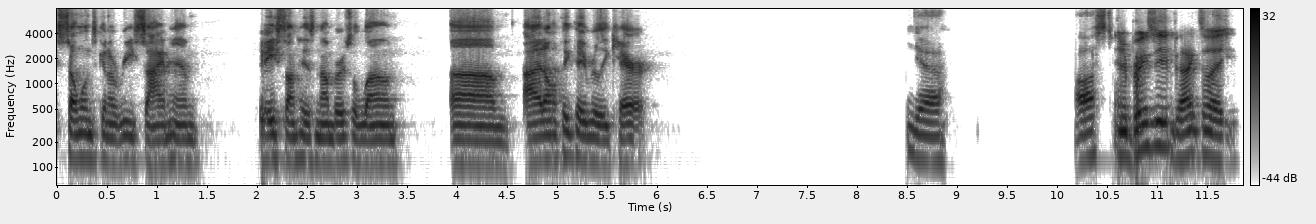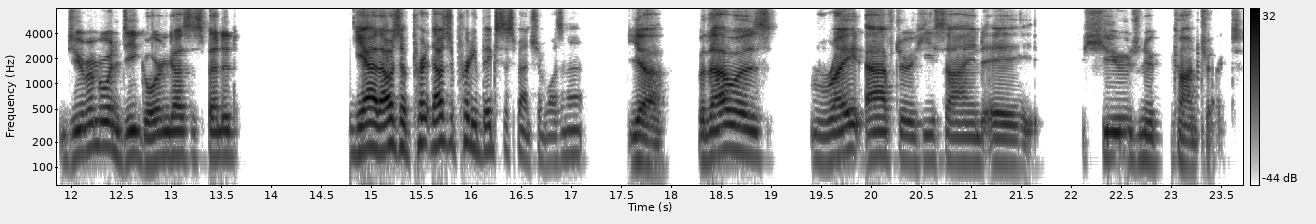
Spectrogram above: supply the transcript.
someone's going to re-sign him based on his numbers alone. Um, I don't think they really care. Yeah. Austin. And it brings me back to like, do you remember when Dee Gordon got suspended? Yeah, that was a pretty that was a pretty big suspension, wasn't it? Yeah, but that was right after he signed a huge new contract.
